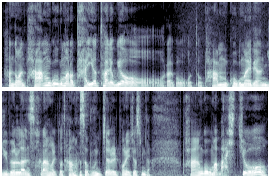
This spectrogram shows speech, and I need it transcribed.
한동안 밤 고구마로 다이어트 하려고요. 라고 또 밤 고구마에 대한 유별난 사랑을 또 담아서 문자를 보내주셨습니다. 밤 고구마 맛있죠?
